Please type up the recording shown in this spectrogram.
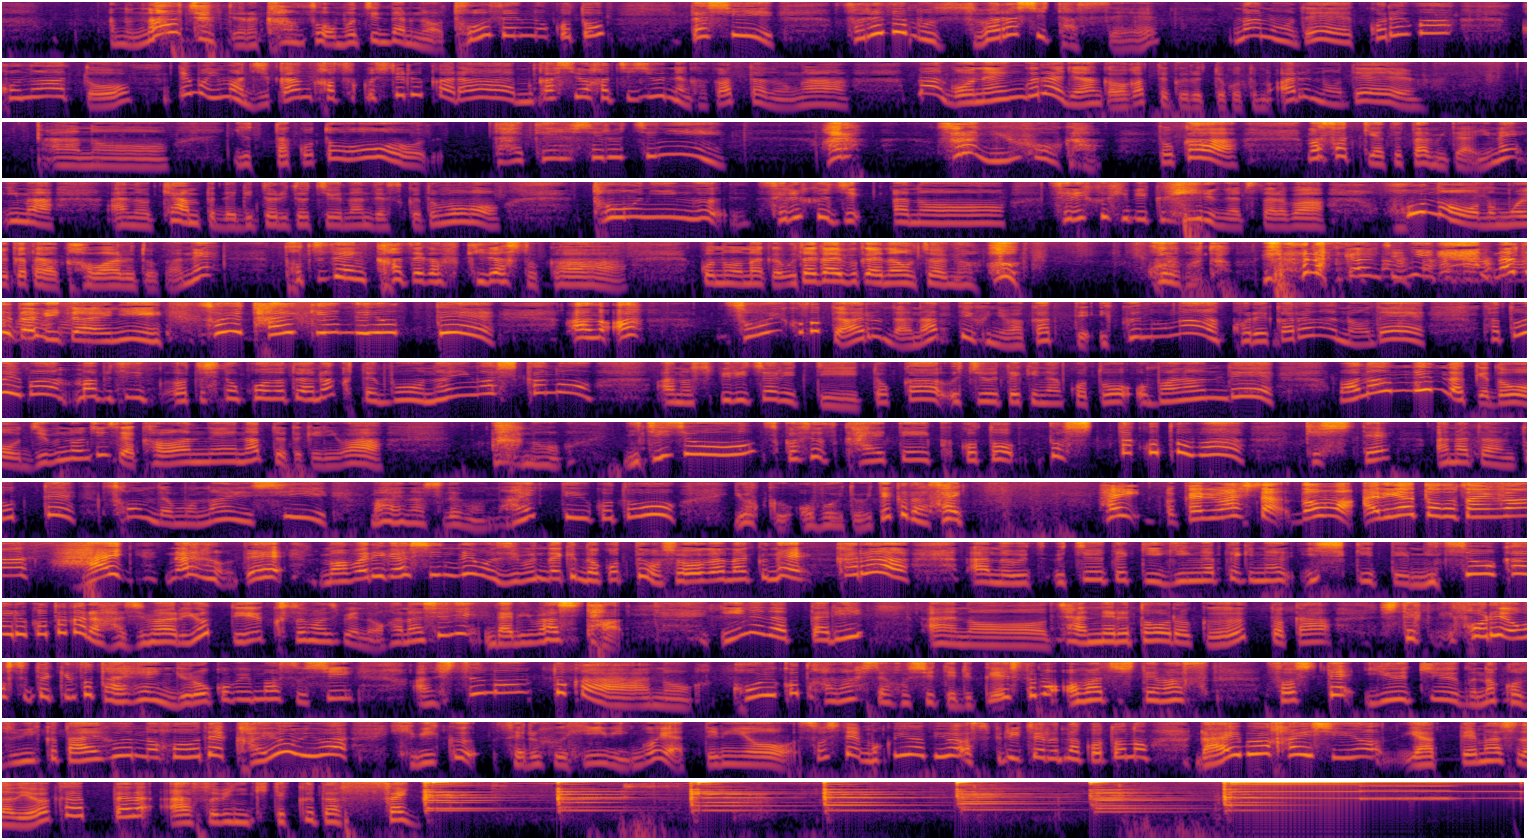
あの、なおちゃんみたいな感想をお持ちになるのは当然のこと。だし、それでも素晴らしい達成。なので、これはこの後、でも今時間加速してるから、昔は80年かかったのが、まあ5年ぐらいでなんか分かってくるってこともあるので、あの、言ったことを体験してるうちに、あら空に UFO がとか、まあ、さっきやってたみたいにね、今、あの、キャンプでリトリート中なんですけども、トーニング、セルフじ、あのセルフ響くヒーリングやってたらば、炎の燃え方が変わるとかね、突然風が吹き出すとか、このなんか疑い深いなおちゃんが、はっほらまたみたいな感じになってたみたいに、そういう体験でよって、あの、あ、そういうことってあるんだなっていうふうに分かっていくのがこれからなので例えば、まあ、別に私の講座ではなくても何がしかのあのスピリチュアリティとか宇宙的なことを学んで学んでんだけど自分の人生変わんねえなっていう時にはあの日常を少しずつ変えていくことと知ったことは決してあなたにとって損でもないしマイナスでもないっていうことをよく覚えておいてください。はい、わかりました。どうもありがとうございます。はい。なので、周りが死んでも自分だけ残ってもしょうがなくね、から、あの、宇宙的、銀河的な意識って日常を変えることから始まるよっていうクソ真面目なお話になりました。いいねだったり、あの、チャンネル登録とかして、フォローをしていただけると大変喜びますし、あの、質問とか、あの、こういうこと話してほしいってリクエストもお待ちしてます。そして、YouTube のコズミック台風の方で火曜日は響くセルフヒーリングをやってみよう。そして、木曜日はスピリチュアルなことのライブ配信をやってますので、よかったら遊びに来てください。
